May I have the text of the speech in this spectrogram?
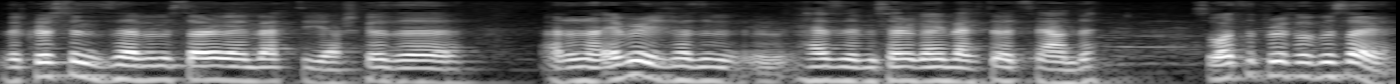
The Christians have a Mesorah going back to Yashka. The I don't know. Every religion has a, has a Mesorah going back to its founder. So what's the proof of Mesorah?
